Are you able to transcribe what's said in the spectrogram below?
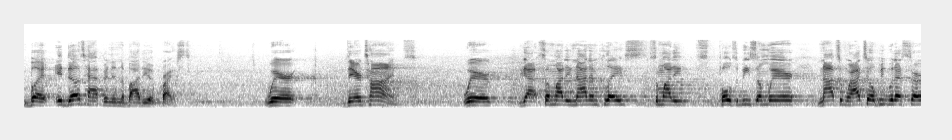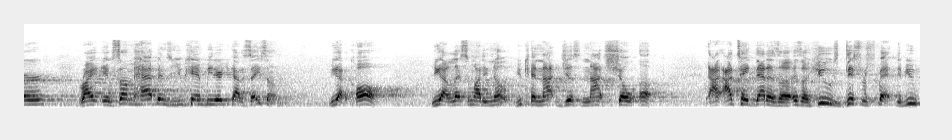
but it does happen in the body of Christ, where there are times where you got somebody not in place, somebody supposed to be somewhere, not somewhere. I tell people that serve, right? If something happens and you can't be there, you got to say something. You got to call. You got to let somebody know. You cannot just not show up. I, I take that as a, as a huge disrespect. If you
